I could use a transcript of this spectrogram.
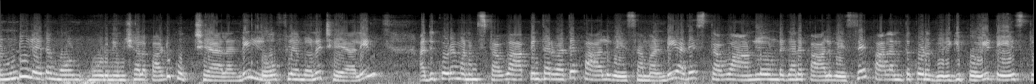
రెండు లేదా మూడు మూడు నిమిషాల పాటు కుక్ చేయాలండి. లో ఫ్లేమ్లోనే చేయాలి. అది కూడా మనం స్టవ్ ఆపిన తర్వాతే పాలు వేసామండి. అదే స్టవ్ ఆన్లో ఉండగానే పాలు వేస్తే పాలంతా కూడా విరిగిపోయి టేస్ట్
